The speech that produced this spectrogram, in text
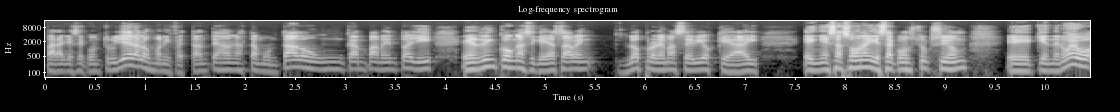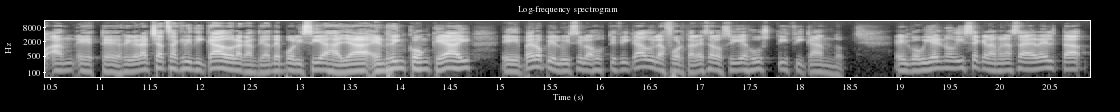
para que se construyera, los manifestantes han hasta montado un campamento allí en Rincón, así que ya saben los problemas serios que hay en esa zona y esa construcción, eh, quien de nuevo, este, Rivera Chats ha criticado la cantidad de policías allá en Rincón que hay, eh, pero Pierluisi lo ha justificado y la Fortaleza lo sigue justificando. El gobierno dice que la amenaza de Delta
